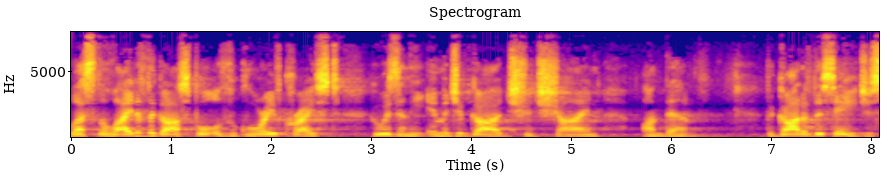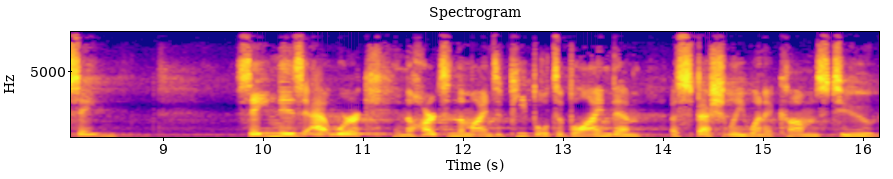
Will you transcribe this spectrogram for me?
lest the light of the gospel of the glory of Christ, who is in the image of God, should shine on them. The God of this age is Satan. Satan is at work in the hearts and the minds of people to blind them, especially when it comes to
